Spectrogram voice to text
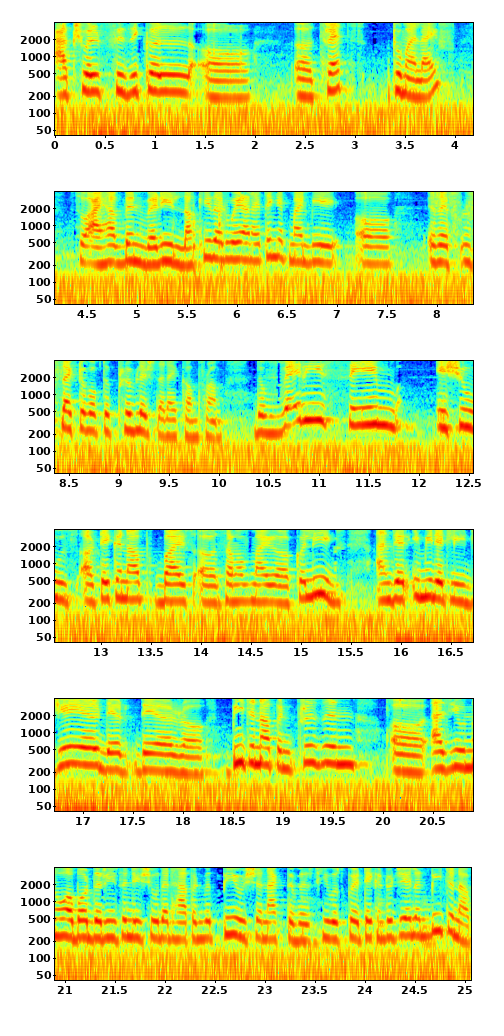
actual physical uh, uh, threats to my life. So I have been very lucky that way, and I think it might be uh, ref- reflective of the privilege that I come from. The very same issues are taken up by uh, some of my uh, colleagues, and they're immediately jailed. They're they're uh, beaten up in prison. Uh, as you know about the recent issue that happened with Piyush, an activist, he was taken to jail and beaten up.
